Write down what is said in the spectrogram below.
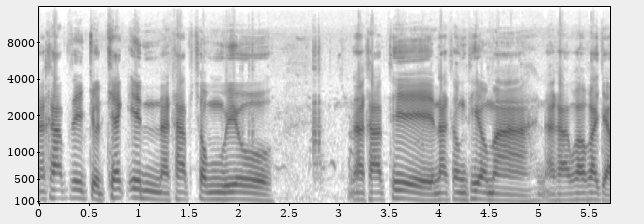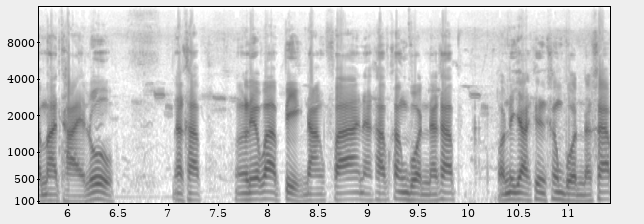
นะครับที่จุดเช็คอินนะครับชมวิวนะครับที่นักท่องเที่ยวมานะครับเขาก็จะมาถ่ายรูปนะครับเรียกว่าปีกนางฟ้านะครับข้างบนนะครับขออนุญาตขึ้นข้างบนนะครับ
